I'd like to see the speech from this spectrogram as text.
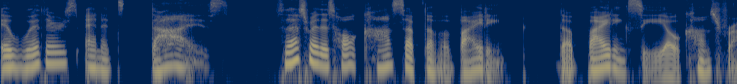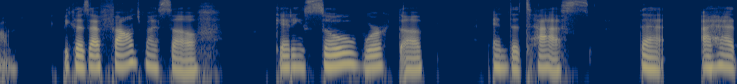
it withers and it dies. So that's where this whole concept of abiding, the abiding CEO comes from. Because I found myself getting so worked up in the tasks that I had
